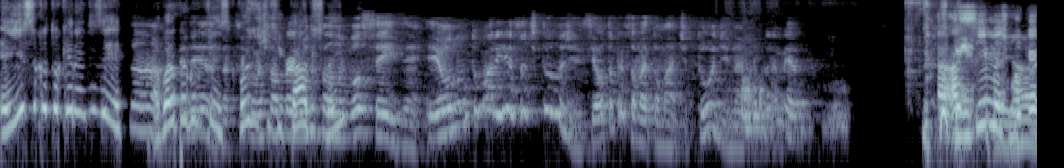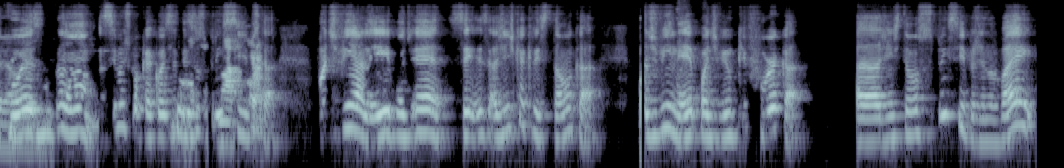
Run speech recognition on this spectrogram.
É isso que eu tô querendo dizer. Não, Agora eu pergunto pra vocês, foi justificado isso daí? vocês, né? Eu não tomaria essa atitude. Se outra pessoa vai tomar atitude, não é problema meu. Acima de qualquer coisa. Não, acima de qualquer coisa, você tem seus princípios, cara. Pode vir a lei, pode. É, cê- a gente que é cristão, cara, pode vir lei, pode vir o que for, cara. A gente tem nossos princípios, a gente não vai,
